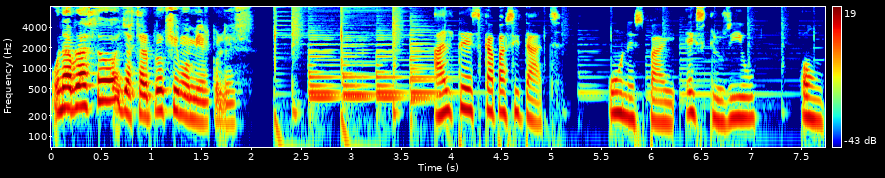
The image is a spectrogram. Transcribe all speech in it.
Un abrazo y hasta el próximo miércoles. Altes Capacitats, un espai exclusiu on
